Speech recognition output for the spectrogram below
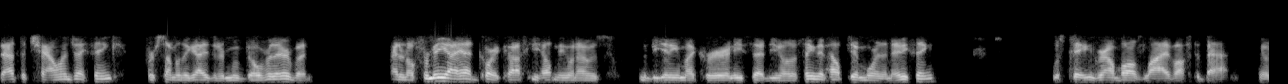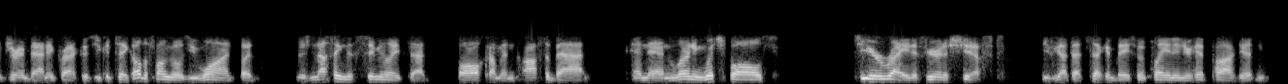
that's a challenge, I think, for some of the guys that are moved over there. But I don't know. For me, I had Corey Koskie help me when I was in the beginning of my career, and he said, you know, the thing that helped him more than anything was taking ground balls live off the bat. You know, during batting practice, you can take all the fungos you want, but there's nothing that simulates that ball coming off the bat, and then learning which balls to your right if you're in a shift. You've got that second baseman playing in your hip pocket, and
